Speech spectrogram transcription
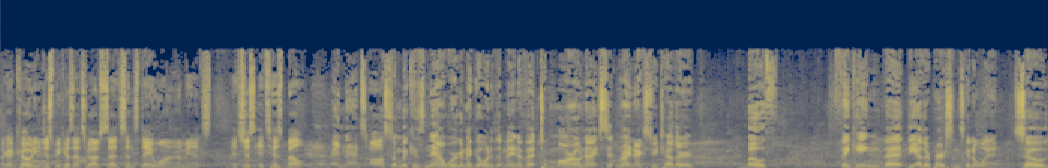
I got Cody just because that's who I've said since day one. I mean, it's it's just it's his belt, man. And that's awesome because now we're going to go into the main event tomorrow night, sitting right next to each other, both thinking that the other person's going to win. So,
